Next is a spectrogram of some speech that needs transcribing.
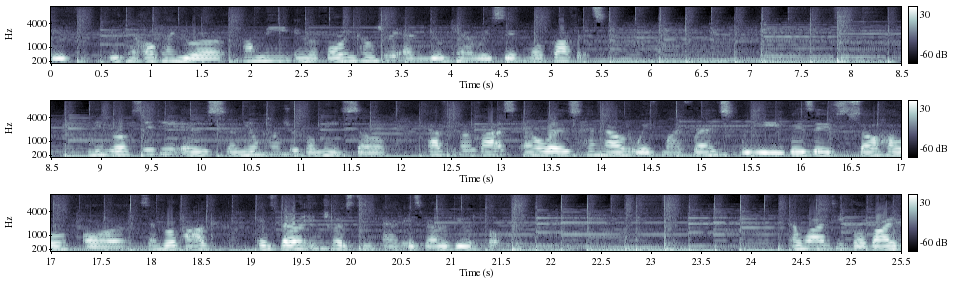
if you can open your company in a foreign country and you can receive more profits. New York City is a new country for me, so after class, I always hang out with my friends. We visit Soho or Central Park. It's very interesting and it's very beautiful. NYIT provides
